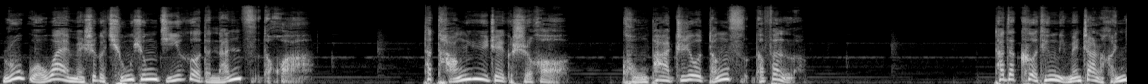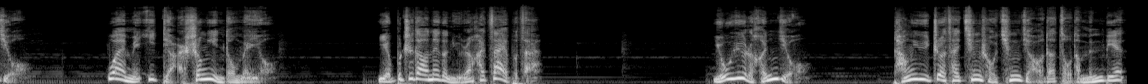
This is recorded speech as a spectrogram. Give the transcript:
如果外面是个穷凶极恶的男子的话，他唐玉这个时候恐怕只有等死的份了。他在客厅里面站了很久，外面一点声音都没有，也不知道那个女人还在不在。犹豫了很久，唐玉这才轻手轻脚的走到门边。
